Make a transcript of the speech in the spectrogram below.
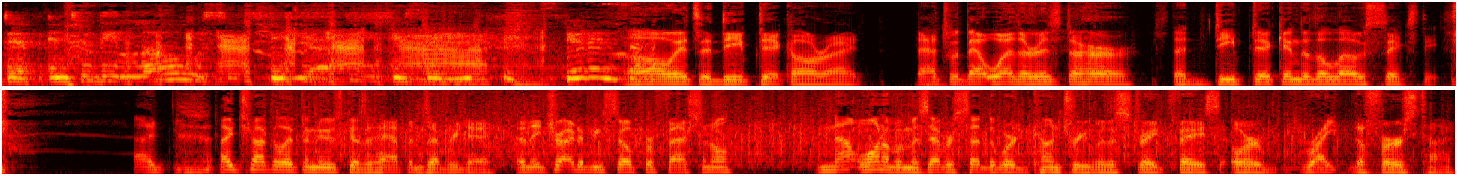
dip into the low 60s. Thank you, Steve. Students. Oh, it's a deep dick, all right. That's what that weather is to her. It's the deep dick into the low 60s. I, I chuckle at the news because it happens every day. And they try to be so professional. Not one of them has ever said the word country with a straight face or right the first time.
